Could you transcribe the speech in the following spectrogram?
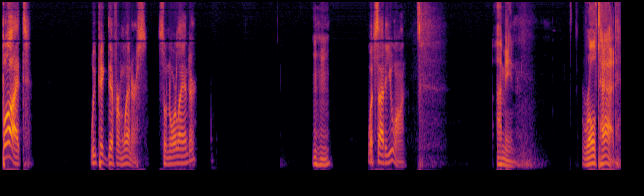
But we picked different winners. So Norlander, Mm-hmm. what side are you on? I mean, roll Tad.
